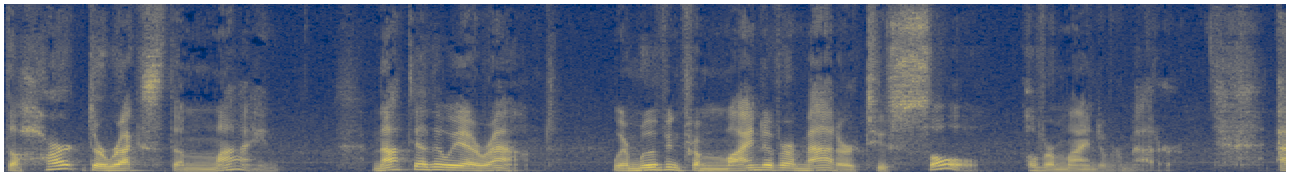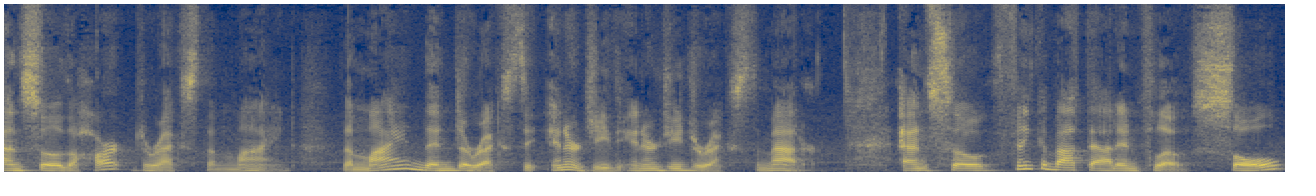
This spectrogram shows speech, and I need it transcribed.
The heart directs the mind, not the other way around. We're moving from mind over matter to soul over mind over matter. And so the heart directs the mind. The mind then directs the energy. The energy directs the matter. And so think about that in flow. Soul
